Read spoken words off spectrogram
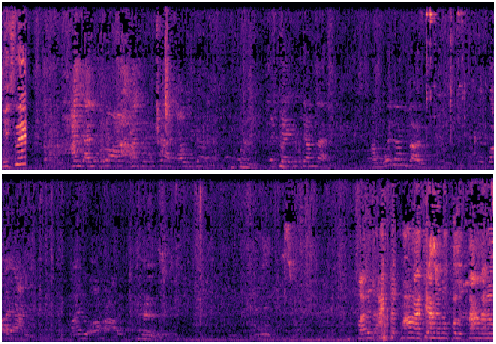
chị xí Hãy subscribe cho kênh Ghiền Mì Gõ Để không bỏ lỡ những video hấp dẫn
